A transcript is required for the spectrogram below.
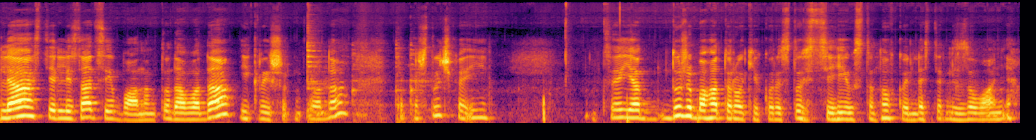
для стерилізації банок. Туди вода і кришок вода. Така штучка і. Це я дуже багато років користуюсь цією установкою для стерилізування.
